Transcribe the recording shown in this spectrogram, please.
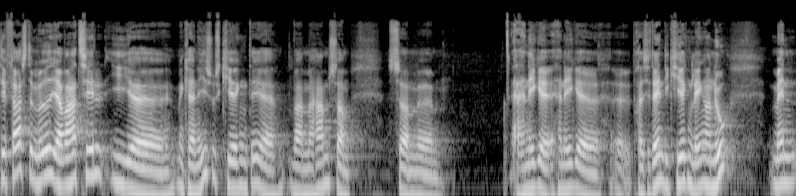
Det første møde, jeg var til i øh, Mekane Jesuskirken, det var med ham, som, som øh, han ikke han ikke øh, præsident i kirken længere nu, men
